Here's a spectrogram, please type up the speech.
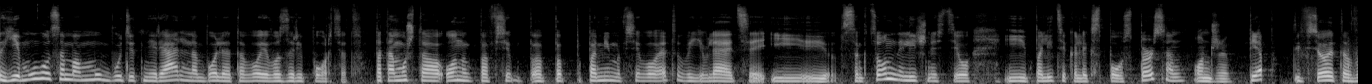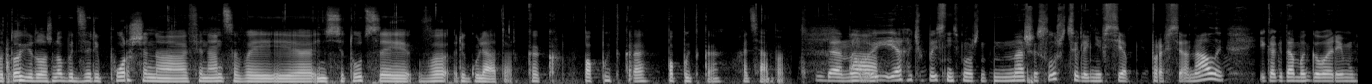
ему самому будет нереально, более того, его зарепортят, потому что он по все, по, по, помимо всего этого является и санкционной личностью, и political exposed person, он же ПЕП, и все это в итоге должно быть зарепорщено финансовой институцией в регулятор, как попытка, попытка хотя бы. Да, но а... я хочу пояснить, можно, наши слушатели не все профессионалы, и когда мы говорим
